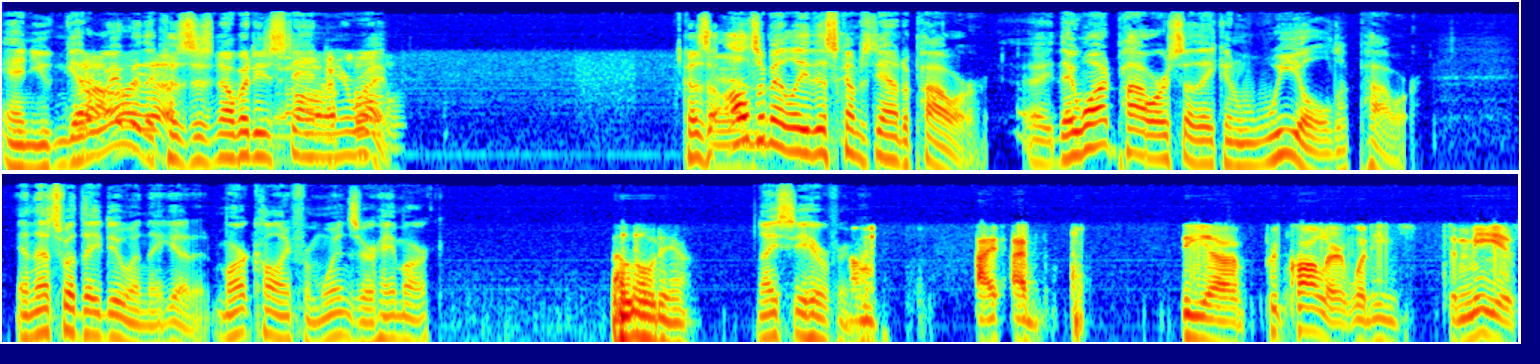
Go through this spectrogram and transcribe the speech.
and you can get Yeah, away oh, with it because there's nobody to stand Oh, in your way. Because Yeah. ultimately, this comes down to power. Uh, they want power so they can wield power, and that's what they do when they get it. Mark calling from Windsor. Hey, Mark. Hello there. Nice to hear from you. Um, I, I the uh, caller, what he's to me is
